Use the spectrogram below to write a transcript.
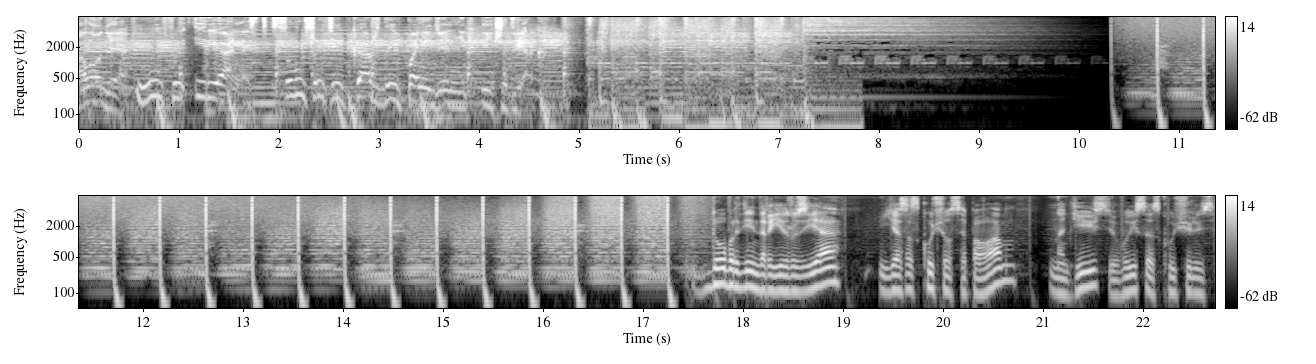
Психология, мифы и реальность. Слушайте каждый понедельник и четверг. Добрый день, дорогие друзья. Я соскучился по вам. Надеюсь, вы соскучились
